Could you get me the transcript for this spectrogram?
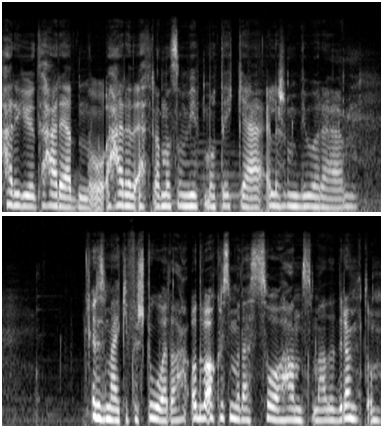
herregud, her er det noe Her er det et eller annet som vi på en måte ikke Eller som vi bare Eller som jeg ikke forsto. Og det var akkurat som at jeg så han som jeg hadde drømt om.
